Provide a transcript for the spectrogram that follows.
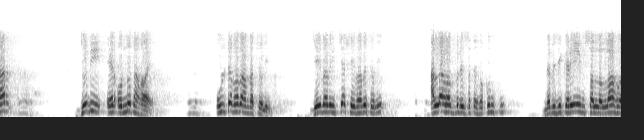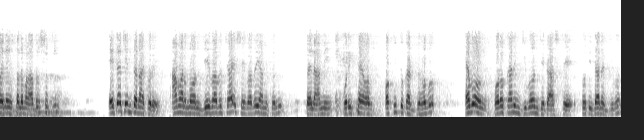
আর যদি এর অন্যতা হয়, উল্টাভাবে আমরা চলি, যেইভাবে ইচ্ছা সেইভাবে চলি, আল্লাহ রব্বুল ইজতের হুকুম কি? নবীজি করিম সাল্লামের আদর্শ কি? এটা চিন্তা না করে আমার মন যেভাবে চায় সেভাবেই আমি চলি, তাহলে আমি পরীক্ষায় অকৃতকার্য হব এবং পরকালীন জীবন যেটা আসছে, প্রতিদানের জীবন,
